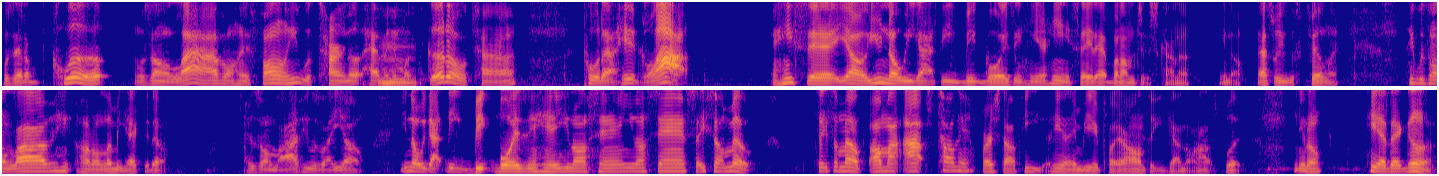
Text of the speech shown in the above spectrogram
was at a club. Was on live on his phone. He was turned up, having him a Mm-hmm. good old time. Pulled out his Glock, and he said, "Yo, you know we got these big boys in here." He didn't say that, but I'm just kind of, you know, that's what he was feeling. He was on live. He, hold on, let me act it out. He was on live. He was like, "Yo, you know we got these big boys in here. You know what I'm saying? You know what I'm saying? Say something else. Say something else. All my ops talking. First off, he he an NBA player. I don't think he got no ops, but you know, he had that gun,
